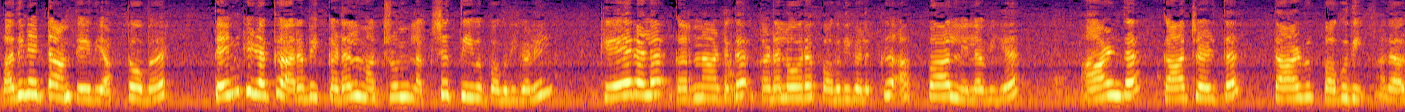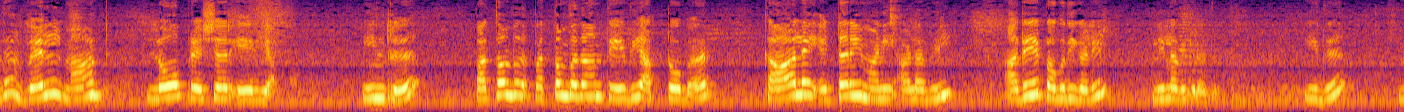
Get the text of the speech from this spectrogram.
பதினெட்டாம் தேதி அக்டோபர் தென்கிழக்கு அரபிக்கடல் மற்றும் லட்சத்தீவு பகுதிகளில் கேரள கர்நாடக கடலோர பகுதிகளுக்கு அப்பால் நிலவிய ஆழ்ந்த காற்றழுத்த தாழ்வு பகுதி அதாவது well marked low pressure area. இன்று பத்தொன்பது பத்தொன்பதாம் தேதி அக்டோபர் காலை எட்டரை மணி அளவில் அதே பகுதிகளில் நிலவுகிறது. இது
